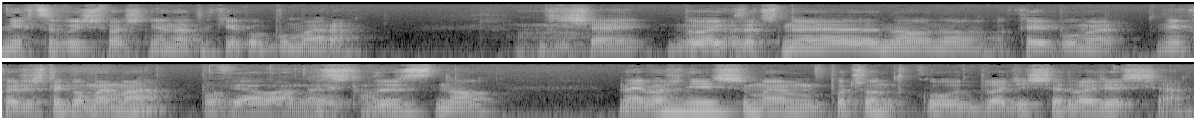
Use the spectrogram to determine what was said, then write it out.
Nie chcę wyjść właśnie na takiego boomera. Dzisiaj. Bo Boomer. jak zacznę, no, no, okej, boomer. Nie kojarzysz tego mema? Powiała To jest, to jest no, najważniejszy mem początku 2020.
